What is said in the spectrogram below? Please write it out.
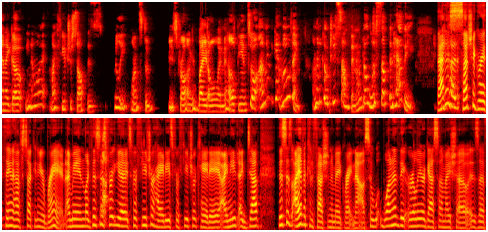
and I go, you know what? My future self is really wants to be strong and vital and healthy. And so I'm going to get moving. I'm going to go do something. I'm going to go lift something heavy. That is such a great thing to have stuck in your brain. I mean, like this yeah. is for you know, it's for future Heidi, it's for future Katie. I need I def this is I have a confession to make right now. So one of the earlier guests on my show is a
